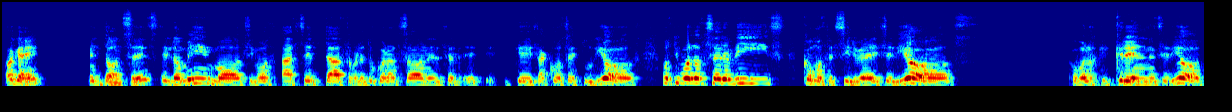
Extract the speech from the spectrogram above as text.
Ok. Entonces, es lo mismo si vos aceptás sobre tu corazón eh, que esa cosa es tu Dios, o si vos lo servís, cómo se sirve a ese Dios como los que creen en ese Dios,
